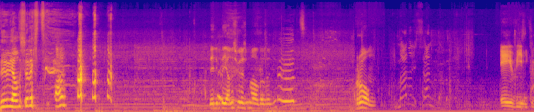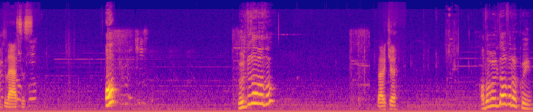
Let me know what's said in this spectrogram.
Derin yanlış yere gitti. Bir de yanlış virajımı aldı az önce. Evet. Ron. Aviator glasses. Aa! Öldü lan adam. Belki. Adam öldü amına koyayım.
